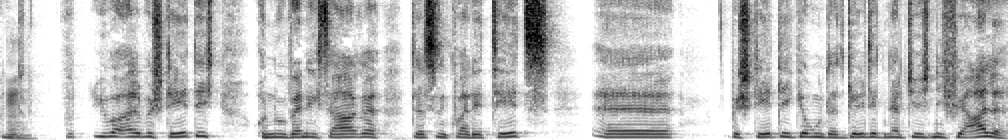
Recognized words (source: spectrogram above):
und hm. wird überall bestätigt. Und nur wenn ich sage, das ist ein Qualitäts, äh, das gilt natürlich nicht für alle,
